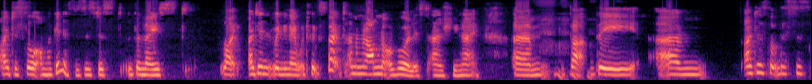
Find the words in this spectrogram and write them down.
I just thought, oh my goodness, this is just the most like I didn't really know what to expect. And I mean, I'm not a royalist, as you know, um, but the um, I just thought this is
